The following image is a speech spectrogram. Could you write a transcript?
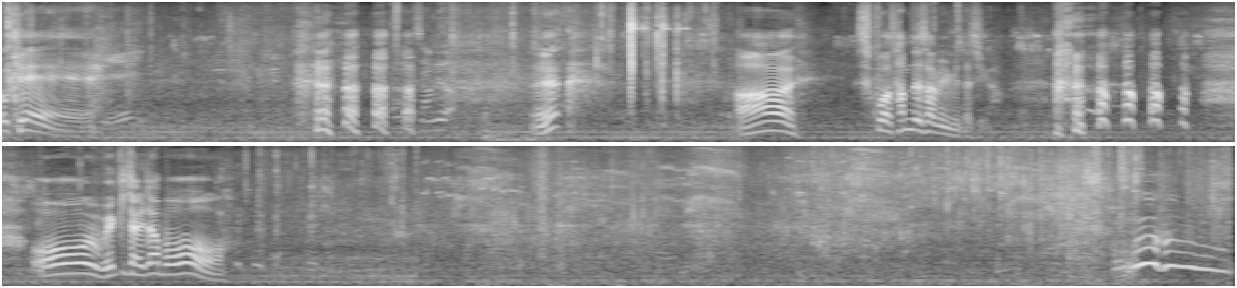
오케이. 예. 감사합니다. 예? 아, 스코어 3대 3입니다, 지금. 오, 왜 이렇게 잘 잡어? 우후.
